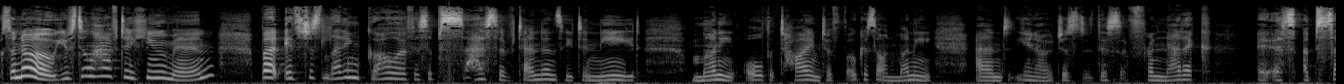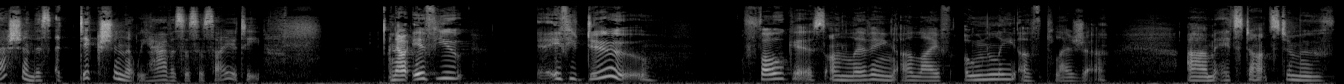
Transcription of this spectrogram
so no, you still have to human, but it's just letting go of this obsessive tendency to need money all the time, to focus on money, and you know, just this frenetic obsession, this addiction that we have as a society. Now, if you if you do focus on living a life only of pleasure, um, it starts to move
